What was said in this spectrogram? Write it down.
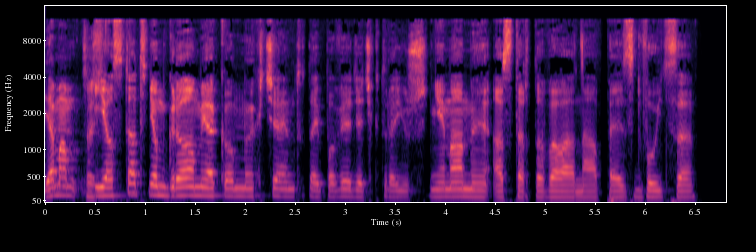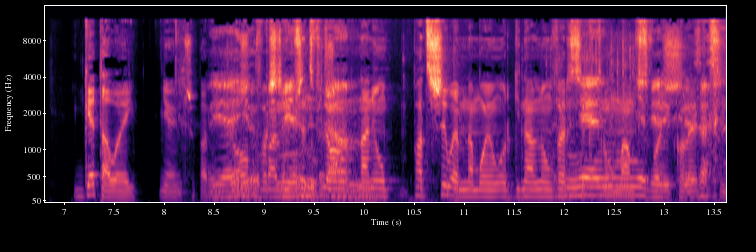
Ja mam... Coś- I ostatnią grą, jaką chciałem tutaj powiedzieć, której już nie mamy, a startowała na PS2, Getaway. Nie wiem, czy O, Jezu, właśnie przed chwilą pamiętam. na nią patrzyłem, na moją oryginalną wersję, Nie, którą mam w swojej kolekcji.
